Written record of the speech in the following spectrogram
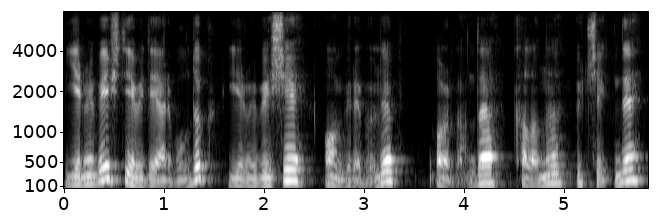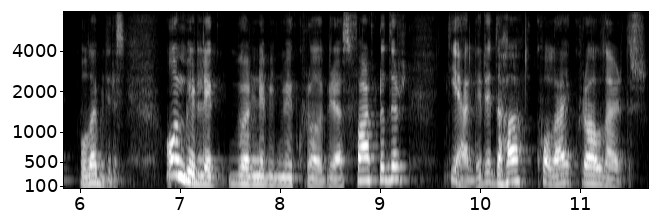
25 diye bir değer bulduk. 25'i 11'e bölüp oradan da kalanı 3 şeklinde bulabiliriz. 11 ile bölünebilme kuralı biraz farklıdır. Diğerleri daha kolay kurallardır.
